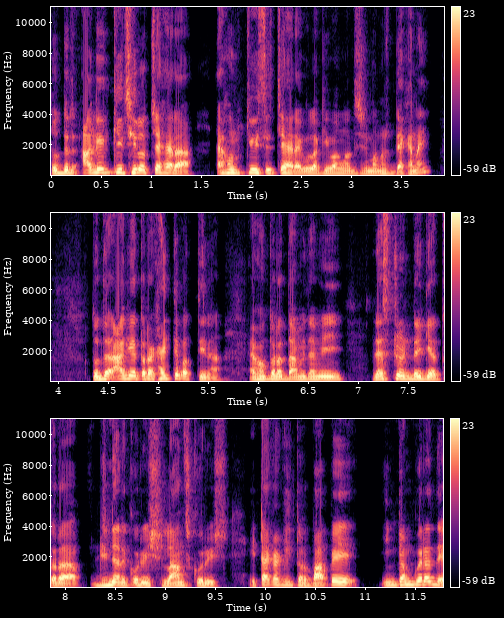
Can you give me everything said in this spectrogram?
তোদের আগে কি ছিল চেহারা? এখন কি হয়েছে চেহারা এগুলা কি বাংলাদেশের মানুষ দেখে নাই? তোদের আগে তোরা খাইতে পারতি না। এখন তোরা দামি দামি রেস্টুরেন্টে গিয়ে তোরা ডিনার করিস লাঞ্চ করিস। এই টাকা কি তোর বাপে ইনকাম করে দে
